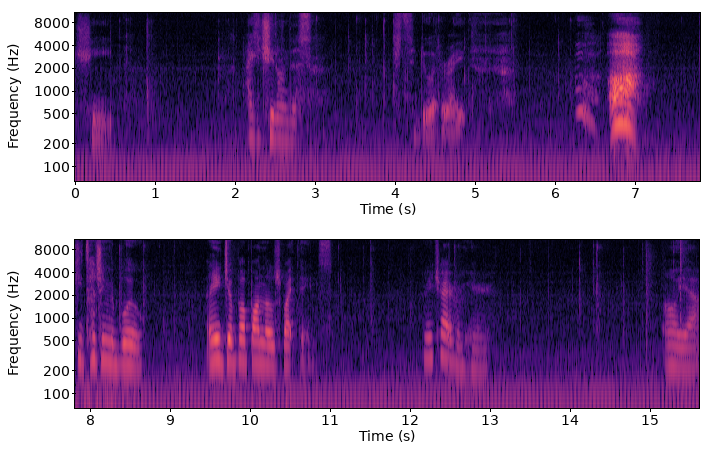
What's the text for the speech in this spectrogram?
cheat. I can cheat on this just to do it right. Ah! Keep touching the blue. I need to jump up on those white things. Let me try it from here. Oh, yeah,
